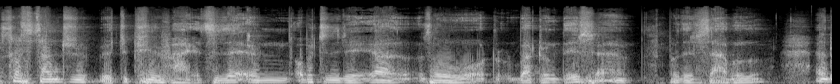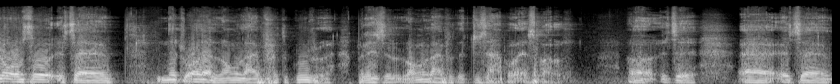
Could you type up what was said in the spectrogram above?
it's time to, purify it's the um, opportunity yeah, so by doing this uh, for the disciple? And also it's a not only a long life for the guru but it's a long life for the disciple as well. Uh, it's a uh, it's a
